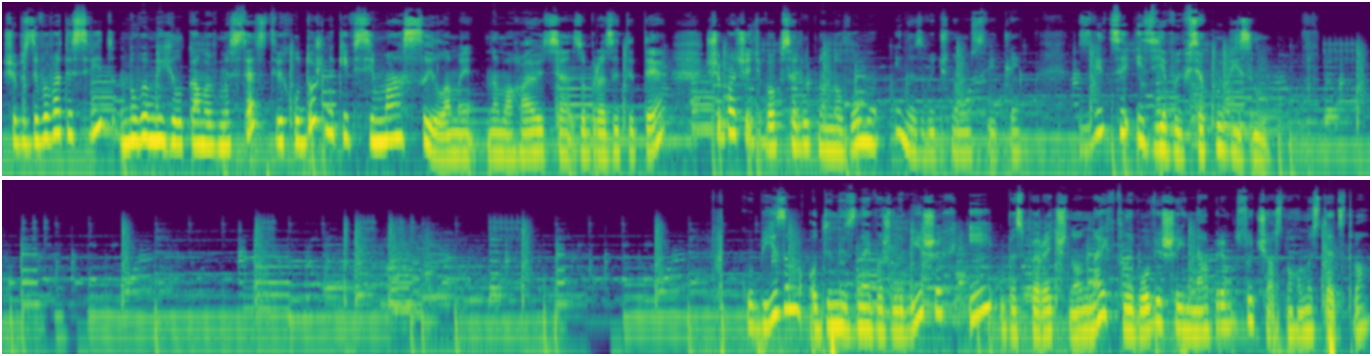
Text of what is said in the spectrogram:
Щоб здивувати світ новими гілками в мистецтві, художники всіма силами намагаються зобразити те, що бачать в абсолютно новому і незвичному світлі. Звідси і з'явився кубізм. Кубізм один із найважливіших і, безперечно, найвпливовіший напрям сучасного мистецтва.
